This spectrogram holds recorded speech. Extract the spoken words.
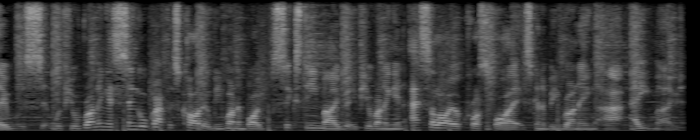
They, if you're running a single graphics card, it'll be running by 16 mode, but if you're running in SLI or Crossfire, it's going to be running at 8 mode.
